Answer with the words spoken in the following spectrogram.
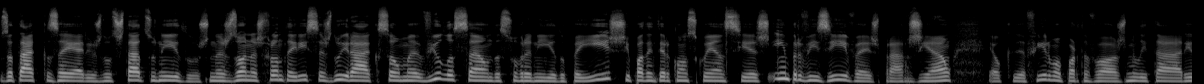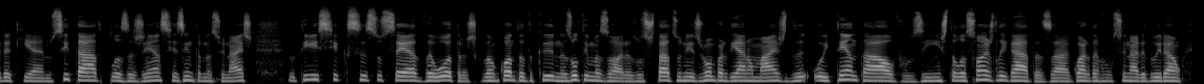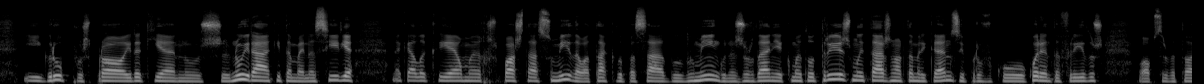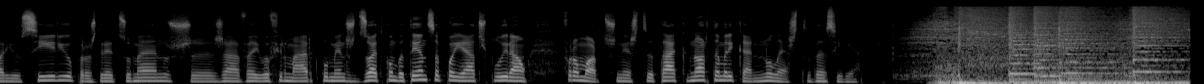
Os ataques aéreos dos Estados Unidos nas zonas fronteiriças do Iraque são uma violação da soberania do país e podem ter consequências imprevisíveis para a região, é o que afirma o porta-voz militar iraquiano citado pelas agências internacionais. Notícia que se sucede a outras que dão conta de que, nas últimas horas, os Estados Unidos bombardearam mais de 80 alvos e instalações ligadas à Guarda Revolucionária do Irão e grupos pró-iraquianos no Iraque e também na Síria, naquela que é uma resposta assumida ao ataque do passado domingo na Jordânia, que matou três militares norte-americanos e provocou 40 feridos. O Observatório Sírio para os Direitos Humanos eh, já veio afirmar que pelo menos 18 combatentes apoiados pelo Irão foram mortos neste ataque norte-americano no leste da Síria.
